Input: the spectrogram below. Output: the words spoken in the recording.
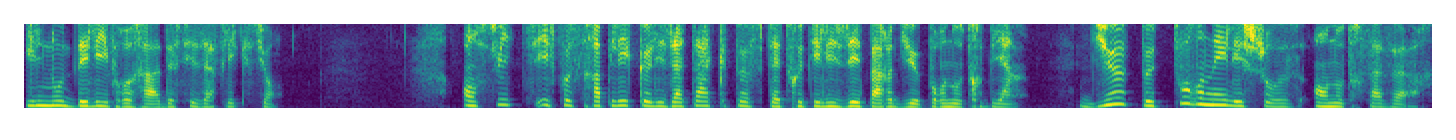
il nous délivrera de ces afflictions. Ensuite, il faut se rappeler que les attaques peuvent être utilisées par Dieu pour notre bien. Dieu peut tourner les choses en notre faveur.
